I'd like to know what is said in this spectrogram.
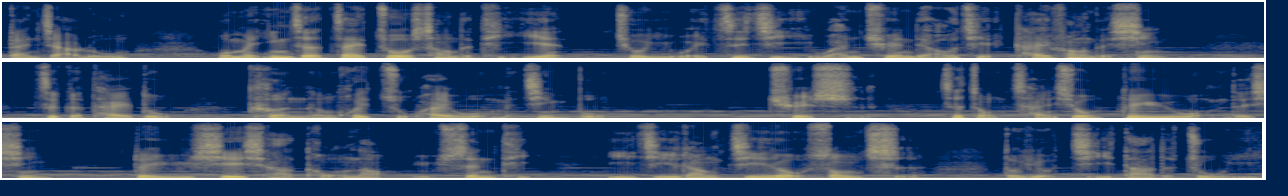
但假如，我们因着在座上的体验，就以为自己完全了解开放的心，这个态度可能会阻碍我们进步。确实，这种禅修对于我们的心，对于歇下头脑与身体，以及让肌肉松弛，都有极大的注意。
